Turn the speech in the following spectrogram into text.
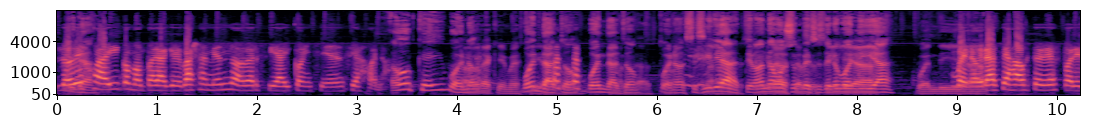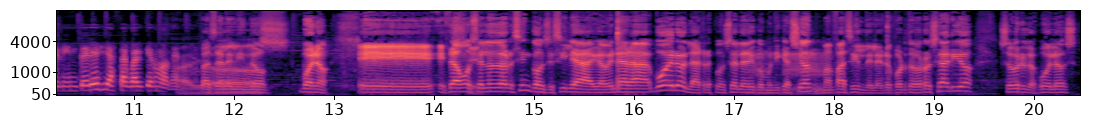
Lo dejo ahí como para que vayan viendo a ver si hay coincidencias o no. Ok, bueno. Buen dato, buen dato. Bueno, Cecilia, te mandamos un beso. Ten un buen día. Buen día. Bueno, gracias a ustedes por el interés y hasta cualquier momento. Pásale lindo. Bueno, eh, estábamos hablando recién con Cecilia Gavenara Boero, la responsable de comunicación más fácil del aeropuerto de Rosario, sobre los vuelos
